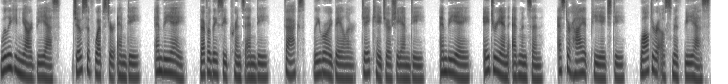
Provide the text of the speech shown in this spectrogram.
Willie Ginyard B.S., Joseph Webster M.D., MBA, Beverly C. Prince M.D., Fax, Leroy Baylor, J.K. Joshi M.D., MBA, Adrienne Edmondson, Esther Hyatt Ph.D., Walter L. Smith B.S.,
